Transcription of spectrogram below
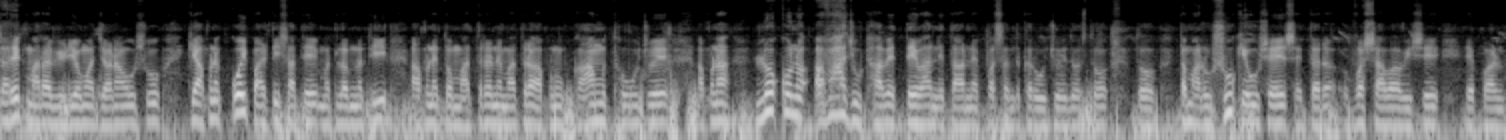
દરેક મારા વિડીયોમાં જણાવું છું કે આપણે કોઈ પાર્ટી સાથે મતલબ નથી. આપણે તો માત્ર ને માત્ર આપણું કામ થવું જોઈએ. આપણા લોકોનો અવાજ ઉઠાવે તેવા નેતાને પસંદ કરવું જોઈએ દોસ્તો. તો તમારું શું કહેવું છે સેતર વસાવા વિશે એ પણ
